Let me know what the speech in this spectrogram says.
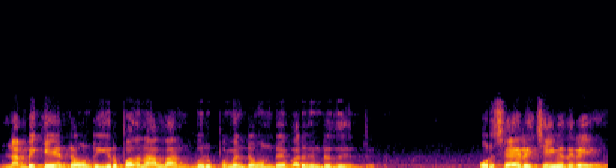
நம்பிக்கை என்ற ஒன்று இருப்பதனால் தான் விருப்பம் என்ற ஒன்றே வருகின்றது என்று. ஒரு செயலை செய்வதிலே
